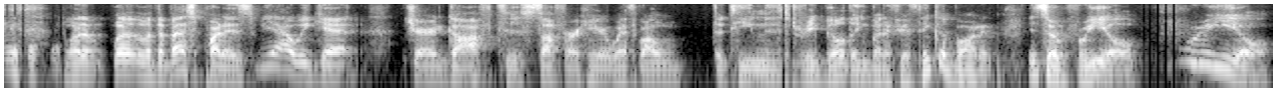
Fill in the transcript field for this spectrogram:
what, what, what the best part is, yeah, we get Jared Goff to suffer here with while the team is rebuilding. But if you think about it, it's a real, real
